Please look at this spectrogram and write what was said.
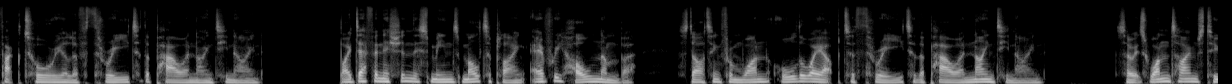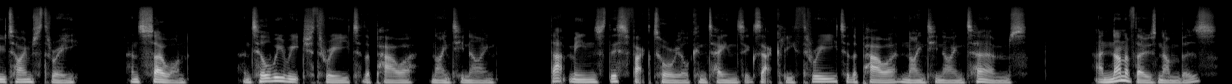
factorial of 3 to the power 99. By definition, this means multiplying every whole number, starting from 1 all the way up to 3 to the power 99. So it's 1 times 2 times 3, and so on, until we reach 3 to the power 99. That means this factorial contains exactly 3 to the power 99 terms. And none of those numbers,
